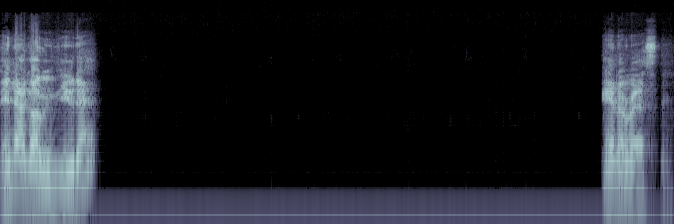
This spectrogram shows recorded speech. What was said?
They're not gonna review that. Interesting.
